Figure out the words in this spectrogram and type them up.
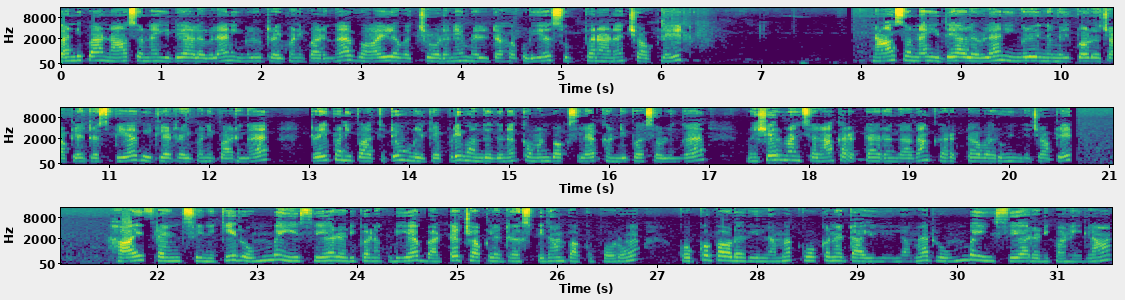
கண்டிப்பாக நான் சொன்ன இதே அளவில் நீங்களும் ட்ரை பண்ணி பாருங்கள் வாயில் வச்ச உடனே மெல்ட் ஆகக்கூடிய சூப்பரான சாக்லேட் நான் சொன்ன இதே அளவில் நீங்களும் இந்த மில்க் பவுடர் சாக்லேட் ரெசிபியை வீட்டில் ட்ரை பண்ணி பாருங்கள் ட்ரை பண்ணி பார்த்துட்டு உங்களுக்கு எப்படி வந்ததுன்னு கமெண்ட் பாக்ஸில் கண்டிப்பாக சொல்லுங்கள் மெஷர்மெண்ட்ஸ் எல்லாம் கரெக்டாக இருந்தால் தான் கரெக்டாக வரும் இந்த சாக்லேட் ஹாய் ஃப்ரெண்ட்ஸ் இன்னைக்கு ரொம்ப ஈஸியாக ரெடி பண்ணக்கூடிய பட்டர் சாக்லேட் ரெசிபி தான் பார்க்க போகிறோம் கொக்கோ பவுடர் இல்லாமல் கோகோனட் ஆயில் இல்லாமல் ரொம்ப ஈஸியாக ரெடி பண்ணிடலாம்.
